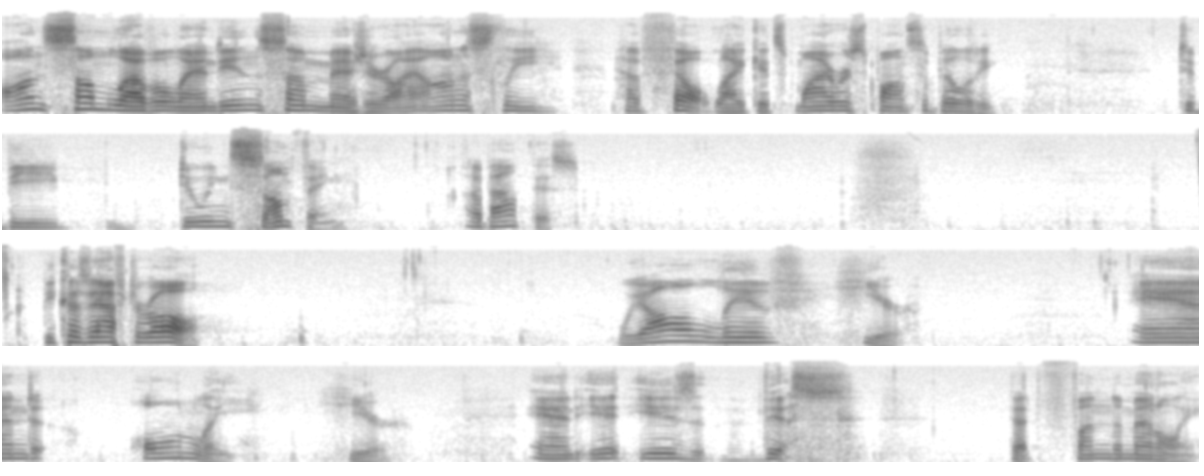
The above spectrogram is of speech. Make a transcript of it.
on some level and in some measure, I honestly have felt like it's my responsibility to be doing something about this. Because after all, we all live here and only here. And it is this that fundamentally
